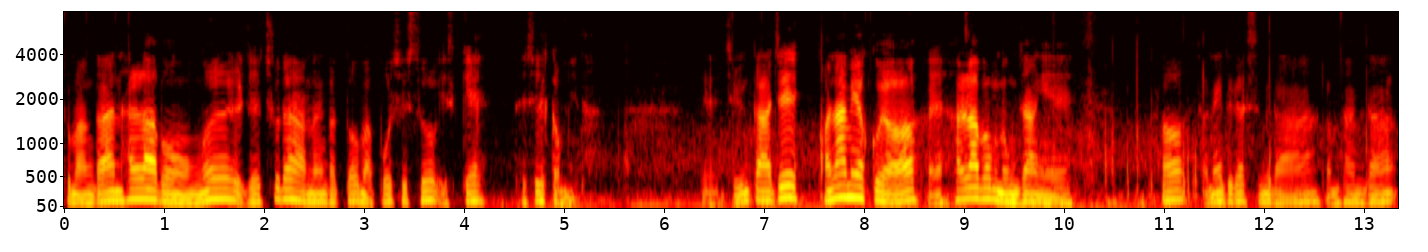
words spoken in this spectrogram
조만간 한라봉을 이제 출하하는 것도 맛보실 수 있게 되실 겁니다. 예, 지금까지 관함이었고요. 예, 한라봉 농장에서 전해드렸습니다. 감사합니다.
